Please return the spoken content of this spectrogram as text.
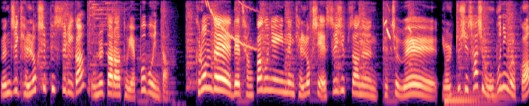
왠지 갤럭시 P3가 오늘따라 더 예뻐 보인다. 그런데 내 장바구니에 있는 갤럭시 S24는 대체 왜 12시 45분인 걸까?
